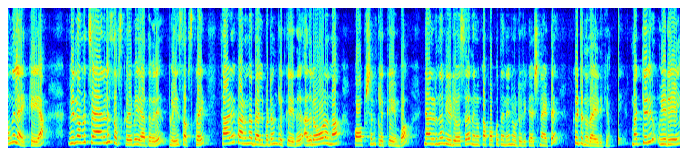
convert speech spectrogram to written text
ഒന്ന് ലൈക്ക് ചെയ്യുക. പിന്നെ നമ്മൾ ചാനൽ സബ്സ്ക്രൈബ് ചെയ്യാത്തവർ പ്ലീസ് സബ്സ്ക്രൈബ് താഴെ കാണുന്ന ബെൽ ബട്ടൺ ക്ലിക്ക് ചെയ്ത് അതിലോളെന്ന ഓപ്ഷൻ ക്ലിക്ക് ചെയ്യുമ്പോൾ ഞാനിടുന്ന വീഡിയോസ് നിങ്ങൾക്ക് അപ്പോൾ തന്നെ നോട്ടിഫിക്കേഷനായിട്ട് കിട്ടുന്നതായിരിക്കും. മറ്റൊരു വീഡിയോയിൽ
